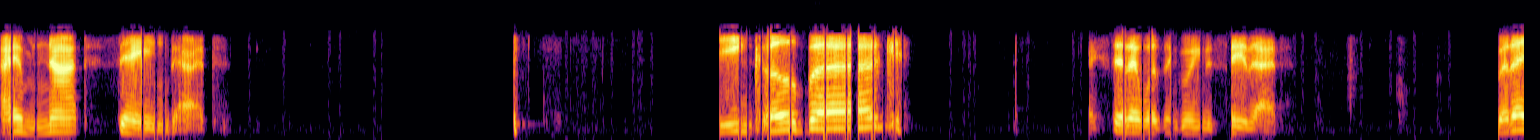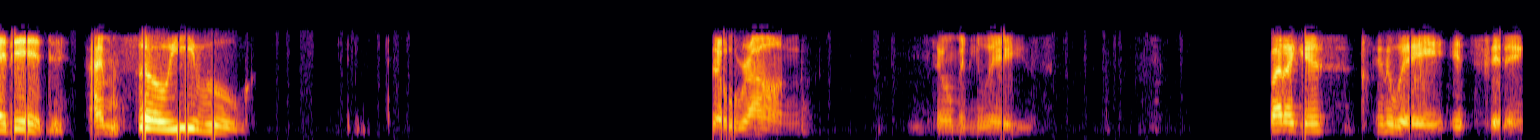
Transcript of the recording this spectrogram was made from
I am not saying that. Dinkleberg. I said I wasn't going to say that. But I did. I'm so evil. So wrong in so many ways. But I guess, in a way, it's fitting.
